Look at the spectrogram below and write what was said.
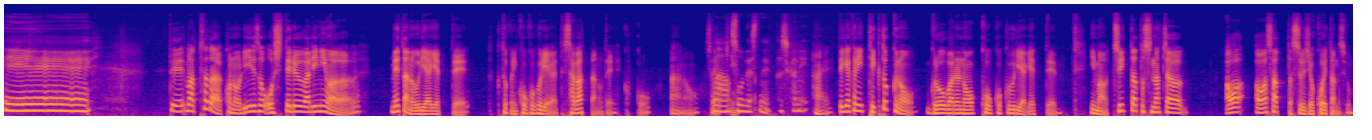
えー、で、まあ、ただ、このリールズを押してる割には、メタの売り上げって、特に広告売り上げって下がったので、ここ、あの、最近。まあそうですね。確かに。はい。で、逆に TikTok のグローバルの広告売り上げって、今、Twitter とスナチャー合わ合わさった数字を超えたんですよ。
